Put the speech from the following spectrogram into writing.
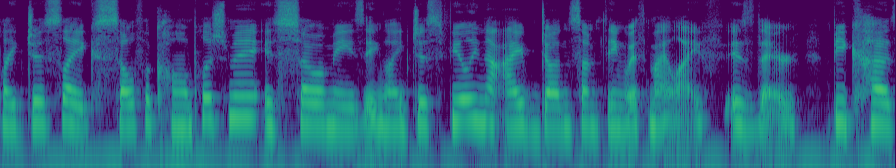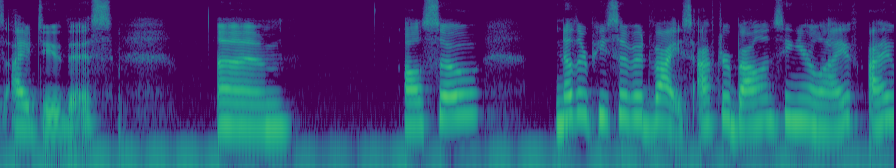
like just like self accomplishment, is so amazing. Like just feeling that I've done something with my life is there because I do this. Um, also, another piece of advice after balancing your life, I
